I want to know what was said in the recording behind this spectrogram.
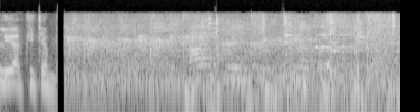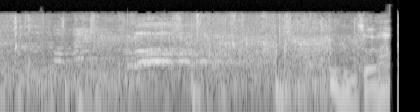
เลือกที่จะ อื้อหือ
